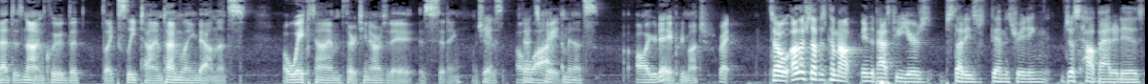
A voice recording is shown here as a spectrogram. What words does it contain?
that does not include the, like, sleep time, time laying down. That's awake time 13 hours a day is sitting which Yeah, is a lot crazy. i mean that's all your day pretty much Right. So other stuff has come out in the past few years, studies demonstrating just how bad it is,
